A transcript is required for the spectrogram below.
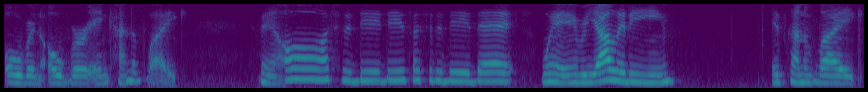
over and over and kind of like saying, "Oh, I should have did this, I should have did that." When in reality, it's kind of like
